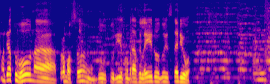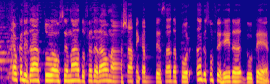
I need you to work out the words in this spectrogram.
onde atuou na promoção do turismo brasileiro no exterior. É o candidato ao Senado Federal na chapa encabeçada por Anderson Ferreira, do PL.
